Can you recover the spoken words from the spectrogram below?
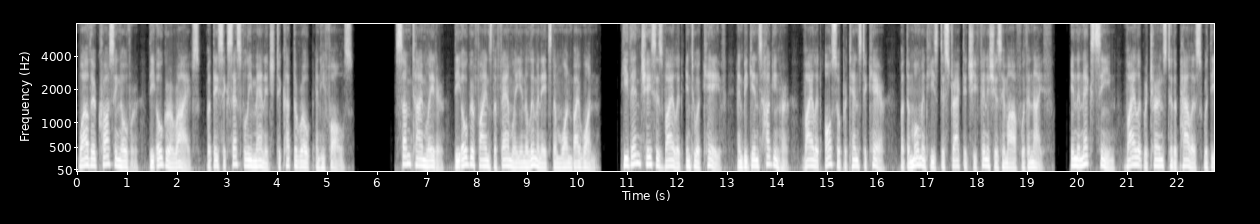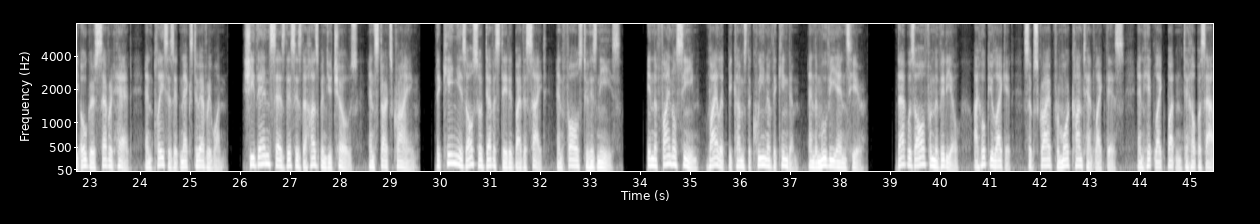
While they're crossing over, the ogre arrives, but they successfully manage to cut the rope and he falls. Some time later, the ogre finds the family and eliminates them one by one. He then chases Violet into a cave, and begins hugging her, Violet also pretends to care, but the moment he's distracted she finishes him off with a knife. In the next scene, Violet returns to the palace with the ogre's severed head, and places it next to everyone. She then says this is the husband you chose, and starts crying. The king is also devastated by the sight, and falls to his knees. In the final scene, Violet becomes the queen of the kingdom, and the movie ends here. That was all from the video, I hope you like it, subscribe for more content like this, and hit like button to help us out.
